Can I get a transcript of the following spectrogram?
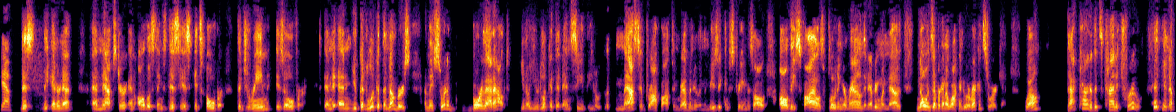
Yeah. This, the internet and Napster and all those things, this is, it's over. The dream is over. And, and you could look at the numbers and they sort of bore that out. You know, you look at that and see, you know, the massive drop off in revenue in the music industry, and there's all all these files floating around that everyone now, no one's ever going to walk into a record store again. Well, that part of it's kind of true. you know,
